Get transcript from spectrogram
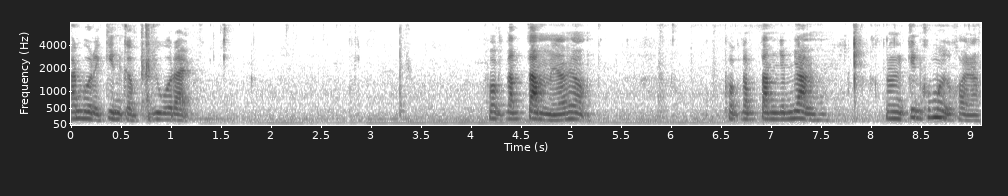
คันบ่ได้กินกับยู่บ่ได้พวกตำๆเนี่ยพี่น้องพวกตำๆยำๆมันกินคู่มือค่อยนะ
